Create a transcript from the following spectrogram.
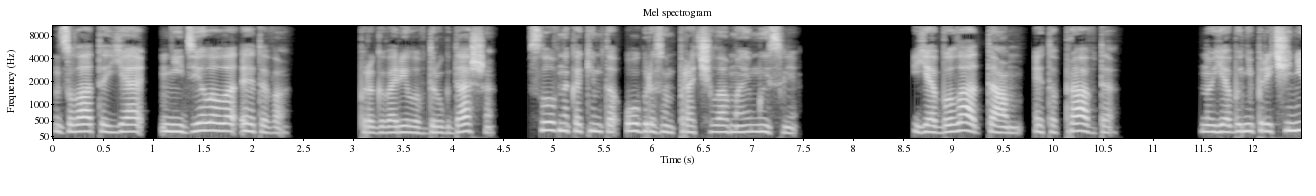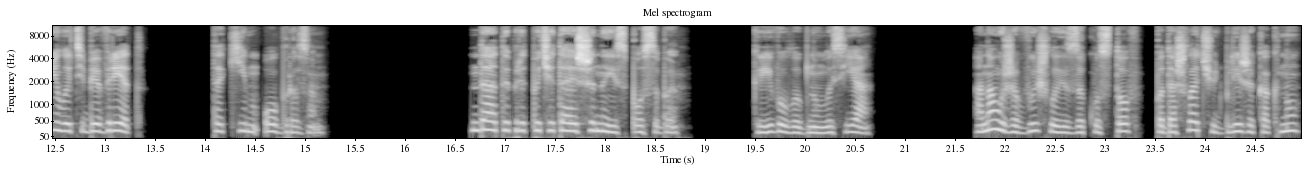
«Злата, я не делала этого», — проговорила вдруг Даша, словно каким-то образом прочла мои мысли. «Я была там, это правда, но я бы не причинила тебе вред, таким образом. Да, ты предпочитаешь иные способы. Криво улыбнулась я. Она уже вышла из-за кустов, подошла чуть ближе к окну.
